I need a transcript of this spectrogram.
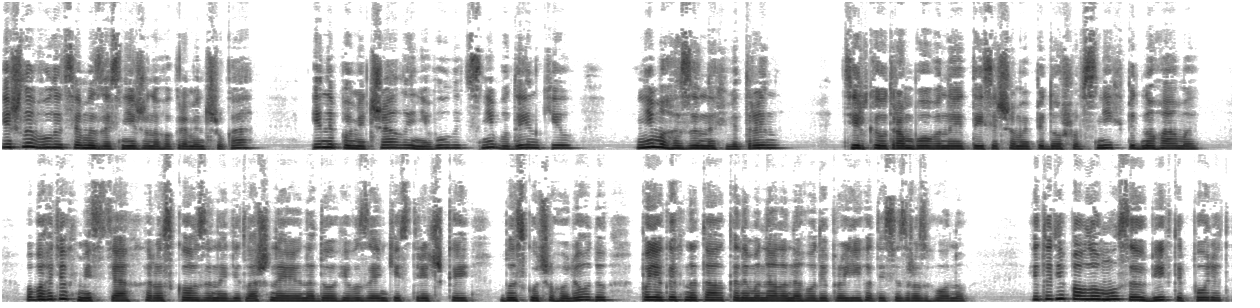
Ішли вулицями засніженого Кременчука і не помічали ні вулиць, ні будинків, ні магазинних вітрин, тільки утрамбований тисячами підошов сніг під ногами. У багатьох місцях розковзаний дітлашнею на довгі вузенькі стрічки блискучого льоду, по яких Наталка не минала нагоди проїхатися з розгону, і тоді Павло мусив бігти поряд,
